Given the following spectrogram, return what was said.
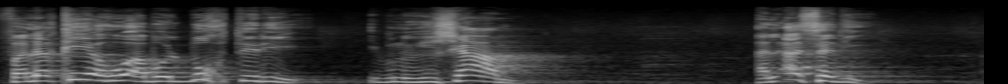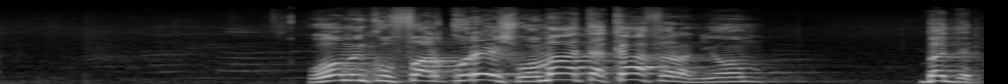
فلقيه أبو البختري ابن هشام الأسدي وهو من كفار قريش ومات كافرا يوم بدر.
